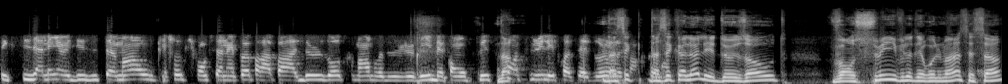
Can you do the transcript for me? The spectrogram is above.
c'est que si jamais il y a un désistement ou quelque chose qui fonctionnait pas par rapport à deux autres membres du jury, ben, qu'on puisse continuer les procédures. Dans, ces, dans ces cas-là, les deux autres vont suivre le déroulement, c'est ça?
